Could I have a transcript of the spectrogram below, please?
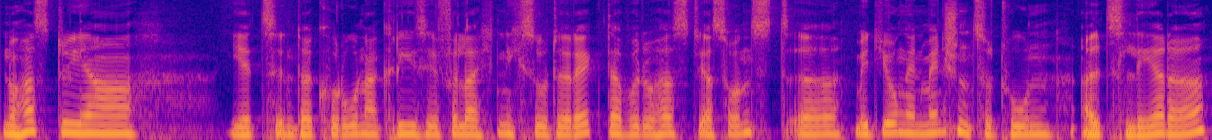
nun hast du ja jetzt in der Corona-Krise vielleicht nicht so direkt, aber du hast ja sonst äh, mit jungen Menschen zu tun als Lehrer.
